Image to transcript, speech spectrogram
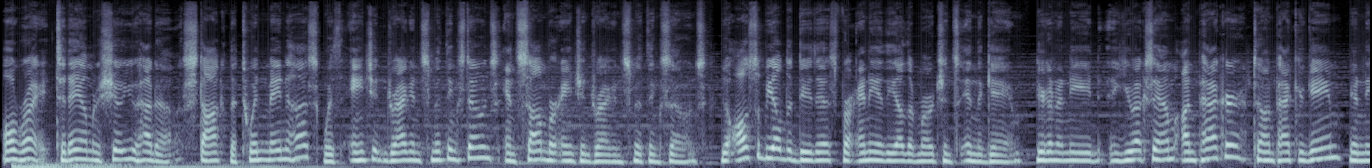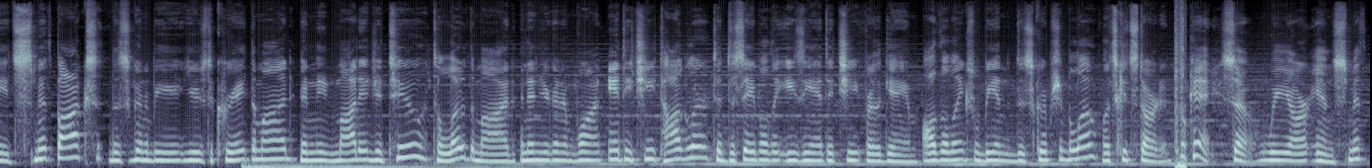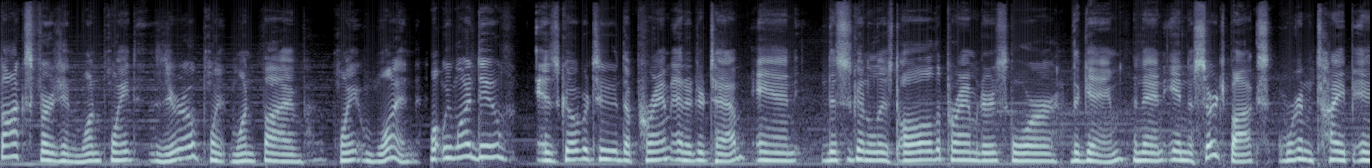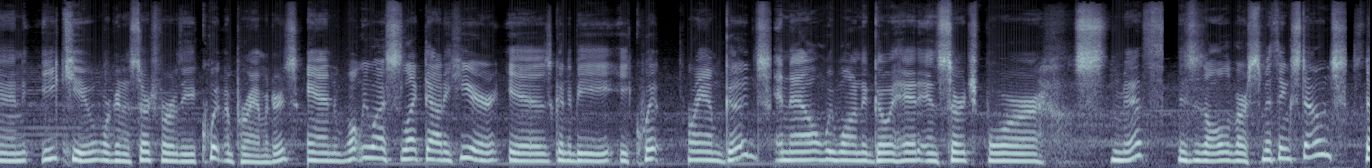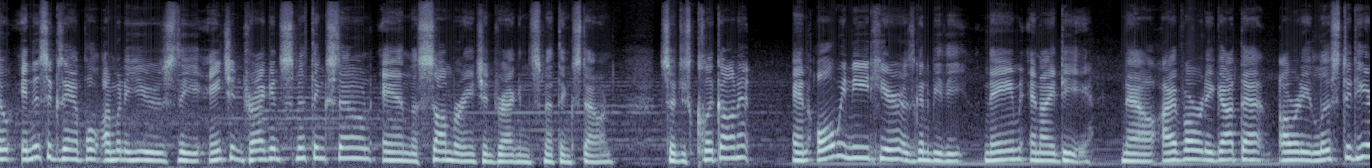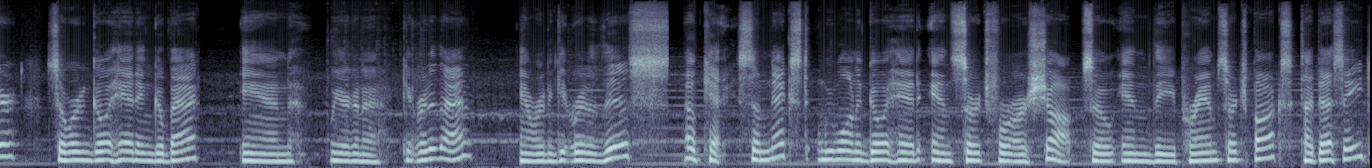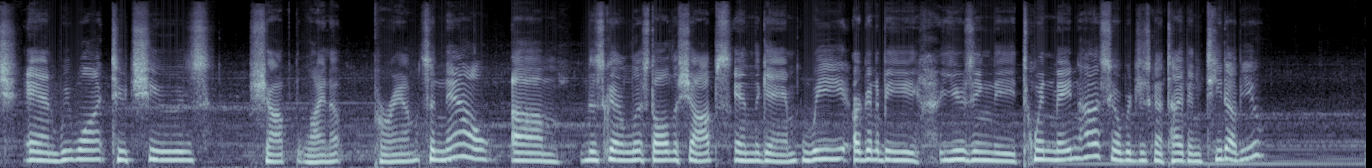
Alright, today I'm going to show you how to stock the Twin Maiden Husk with Ancient Dragon Smithing Stones and Somber Ancient Dragon Smithing Stones. You'll also be able to do this for any of the other merchants in the game. You're going to need a UXM Unpacker to unpack your game. You're going to need Smithbox. This is going to be used to create the mod. You're going to need Mod Engine 2 to load the mod. And then you're going to want Anti-Cheat Toggler to disable the easy anti-cheat for the game. All the links will be in the description below. Let's get started. Okay, so we are in Smithbox version 1.0.1 1.5.1. What we want to do is go over to the param editor tab and this is going to list all the parameters for the game and then in the search box we're going to type in EQ we're going to search for the equipment parameters and what we want to select out of here is going to be equip Param goods. And now we want to go ahead and search for smith. This is all of our smithing stones. So in this example, I'm going to use the ancient dragon smithing stone and the somber ancient dragon smithing stone. So just click on it. And all we need here is going to be the name and ID. Now I've already got that already listed here. So we're going to go ahead and go back and we are going to get rid of that. And we're going to get rid of this. Okay, so next we want to go ahead and search for our shop. So in the param search box, type SH, and we want to choose shop lineup param. So now um, this is going to list all the shops in the game. We are going to be using the Twin Maiden Husk, so we're just going to type in TW.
